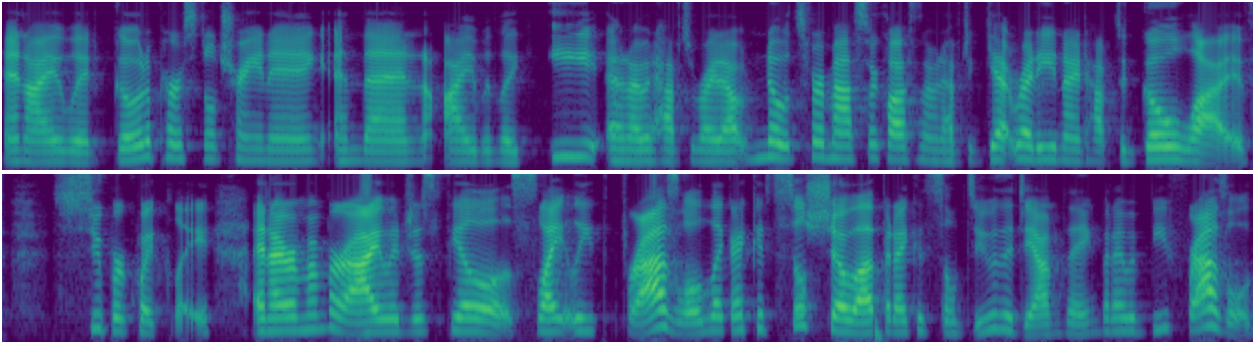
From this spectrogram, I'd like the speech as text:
and I would go to personal training and then I would like eat and I would have to write out notes for a master class and I would have to get ready and I'd have to go live super quickly. And I remember I would just feel slightly frazzled. Like I could still show up and I could still do the damn thing, but I would be frazzled.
